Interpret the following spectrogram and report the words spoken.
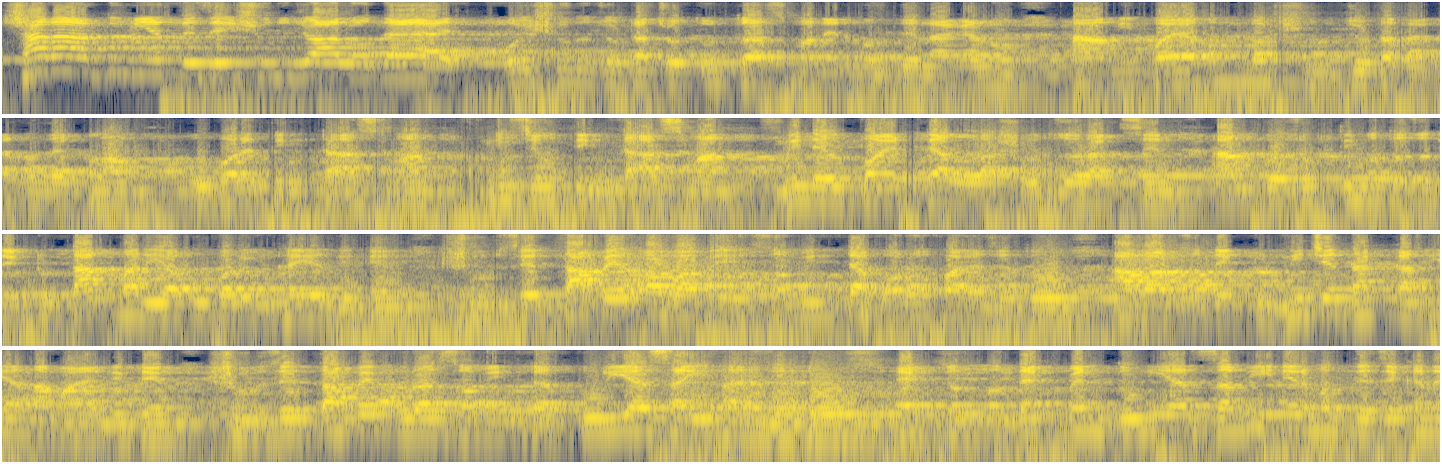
সারা দুনিয়াতে যে সূর্য আলো দেয়, ওই সূর্যটা চতুর্থ আসমানের মধ্যে লাগানো। আমি পয়গম্বর সূর্যটা লাগানো দেখলাম, উপরে তিনটা আসমান, নিচেও তিনটা আসমান, মিডল পয়েন্টে আল্লাহ সূর্য রাখছেন। আমি প্রযুক্তি মতো যদি একটু টান মারিয়া উপরে উঠাইয়া দিতেন, সূর্যের তাপের অভাবে জমিনটা বরফ হয়ে যেত। আবার যদি একটু নিচে ধাক্কা দিয়া নামায় দিতেন, সূর্যের তাপে পুরা জমিনটা পুরিয়া ছাই হয়ে যেত। একজন্য দেখবেন দুনিয়ার জমিনের মধ্যে যেখানে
